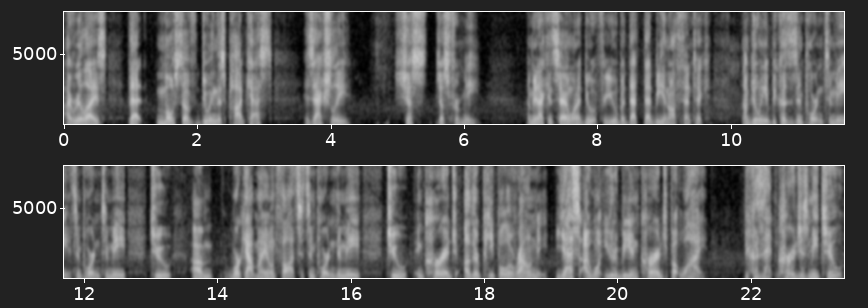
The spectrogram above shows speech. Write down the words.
I realize that most of doing this podcast is actually just just for me. I mean, I can say I want to do it for you, but that that'd be inauthentic. I'm doing it because it's important to me. It's important to me to um, work out my own thoughts. It's important to me to encourage other people around me. Yes, I want you to be encouraged, but why? Because that encourages me too,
